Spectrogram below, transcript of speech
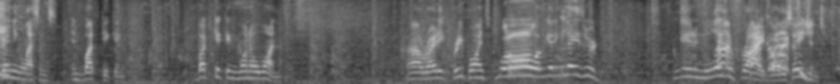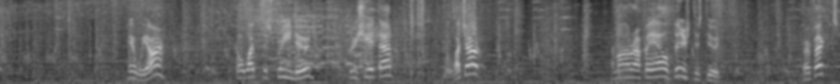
training lessons in butt kicking. Butt kicking 101. Alrighty, three points. Whoa, I'm getting lasered. I'm getting ah, laser I'm fried by this feet. agent. Here we are. Go wipe the screen, dude. Appreciate that. Watch out. Come on, Raphael. Finish this dude. Perfect.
